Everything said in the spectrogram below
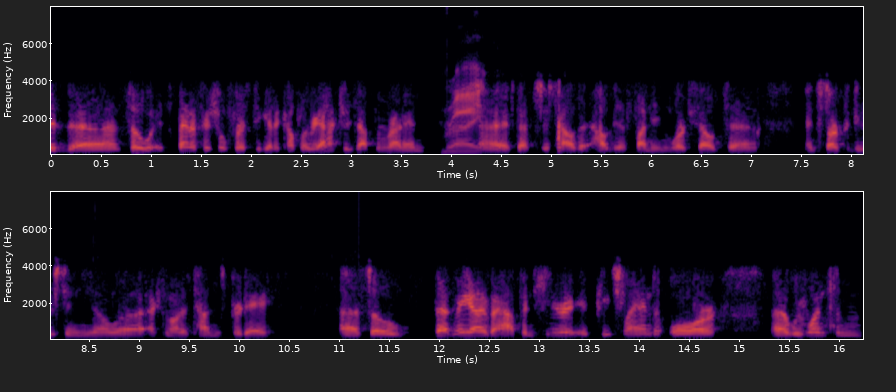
uh, so it's beneficial for us to get a couple of reactors up and running Right. uh, if that's just how the how the funding works out, uh, and start producing you know uh, X amount of tons per day. Uh, so that may either happen here at Peachland, or uh, we've won some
